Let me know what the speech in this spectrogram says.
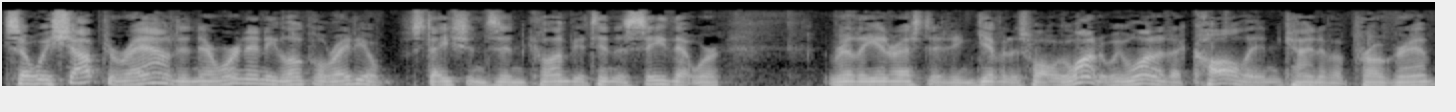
So we shopped around, and there weren't any local radio stations in Columbia, Tennessee, that were really interested in giving us what we wanted. We wanted a call-in kind of a program.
